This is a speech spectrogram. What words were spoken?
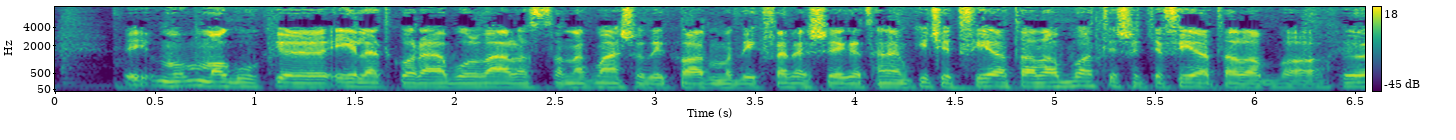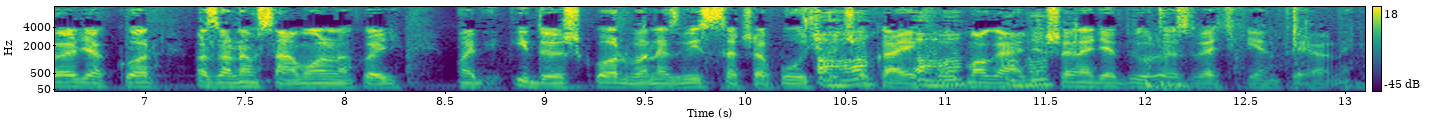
maguk életkorából választanak második, harmadik feleséget, hanem kicsit fiatalabbat, és hogyha fiatalabb a hölgy, akkor azzal nem számolnak, hogy majd idős korban ez visszacsap úgy, aha, hogy sokáig aha, fog magányosan aha. egyedül özvegyként élni.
